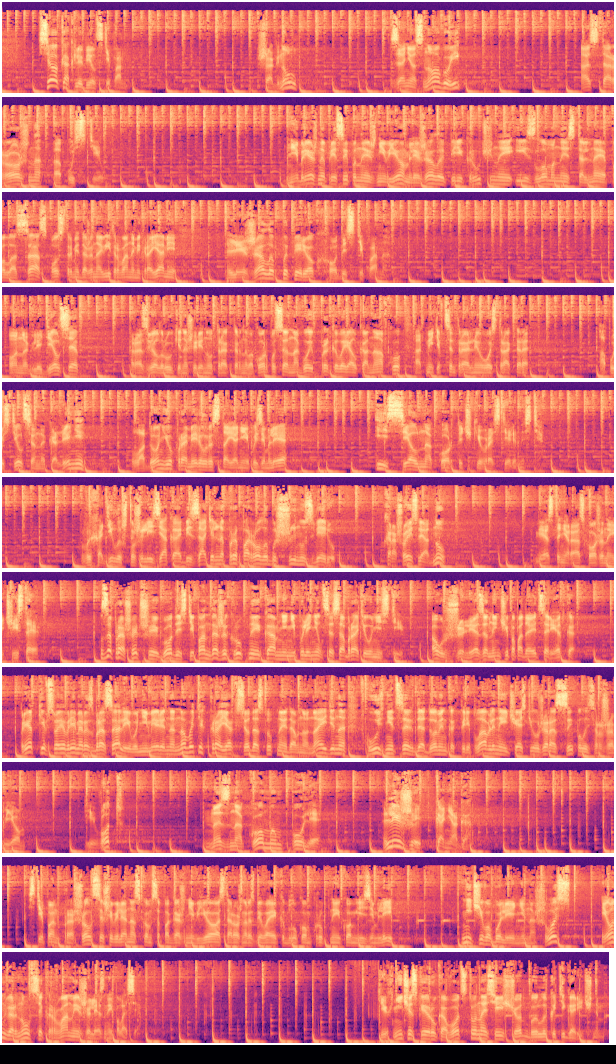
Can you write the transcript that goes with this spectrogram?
все, как любил Степан. Шагнул, занес ногу и... Осторожно опустил. Небрежно присыпанная жневьем лежала перекрученная и изломанная стальная полоса с острыми даже на вид рваными краями, лежала поперек хода Степана. Он огляделся, развел руки на ширину тракторного корпуса, ногой проковырял канавку, отметив центральную ось трактора, опустился на колени, ладонью промерил расстояние по земле и сел на корточки в растерянности. Выходило, что железяка обязательно пропорола бы шину зверю. Хорошо, если одну. Место не расхоженное и чистое. За прошедшие годы Степан даже крупные камни не поленился собрать и унести. А уж железо нынче попадается редко. Предки в свое время разбросали его немерено, но в этих краях все доступное давно найдено, в кузницах да доминках переплавлено и частью уже рассыпалось ржавьем. И вот на знакомом поле лежит коняга. Степан прошелся, шевеля носком сапога жневье, осторожно разбивая каблуком крупные комья земли. Ничего более не нашлось, и он вернулся к рваной железной полосе. Техническое руководство на сей счет было категоричным.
